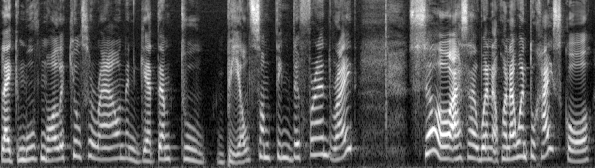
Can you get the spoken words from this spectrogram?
like move molecules around and get them to build something different, right? So as I, when, when I went to high school,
